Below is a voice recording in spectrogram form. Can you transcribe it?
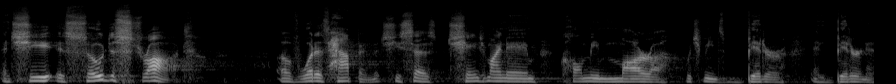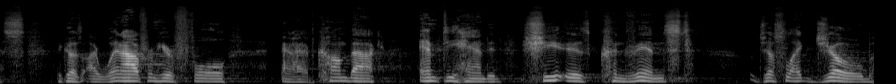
And she is so distraught of what has happened that she says, Change my name, call me Mara, which means bitter and bitterness. Because I went out from here full and I have come back empty handed. She is convinced, just like Job,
